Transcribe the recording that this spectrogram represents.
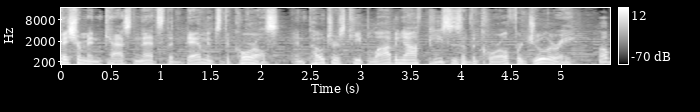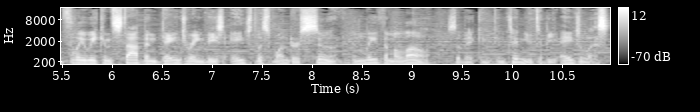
Fishermen cast nets that damage the corals, and poachers keep lobbing off pieces of the coral for jewelry. Hopefully, we can stop endangering these ageless wonders soon and leave them alone so they can continue to be ageless.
